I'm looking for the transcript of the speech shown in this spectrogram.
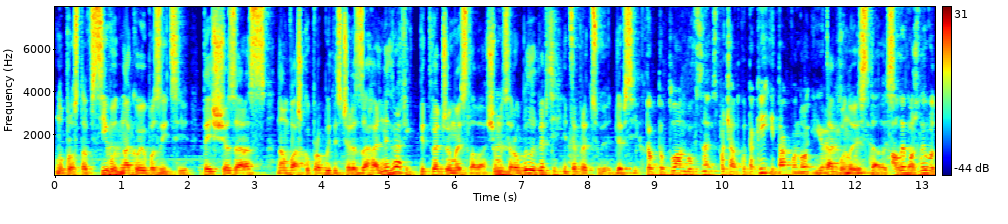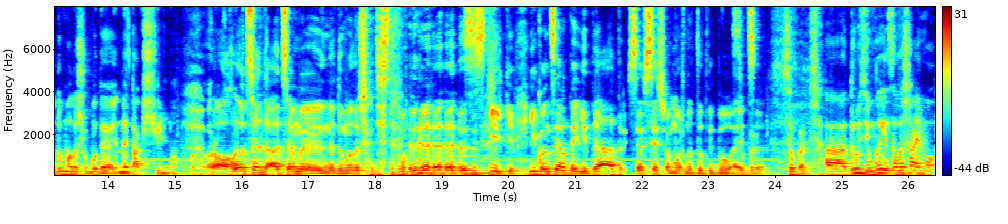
Ну просто всі в однаковій позиції. Те, що зараз нам важко пробитись через загальний графік, підтверджує мої слова, що ми це робили для всіх, і це працює для всіх. Тобто план був спочатку такий, і так воно і Так воно і сталося, Але так. можливо думали, що буде не так щільно. О, оце да, це ми не думали, що дійсно буде скільки. І концерти, і театри, все, все, що можна тут відбувається. Супер. Супер. А, Друзі, ми залишаємо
